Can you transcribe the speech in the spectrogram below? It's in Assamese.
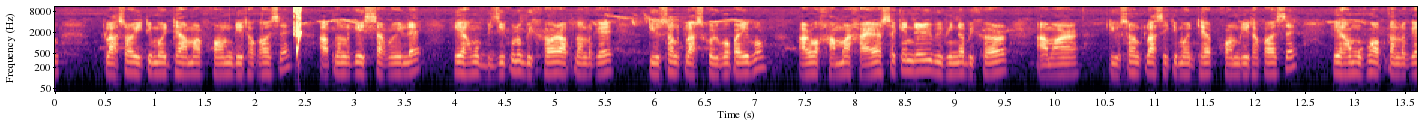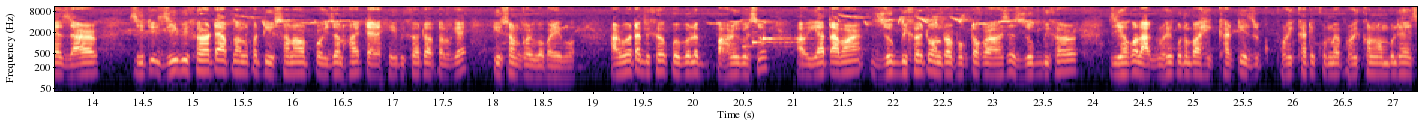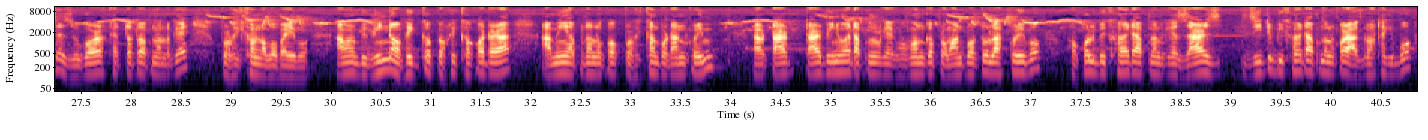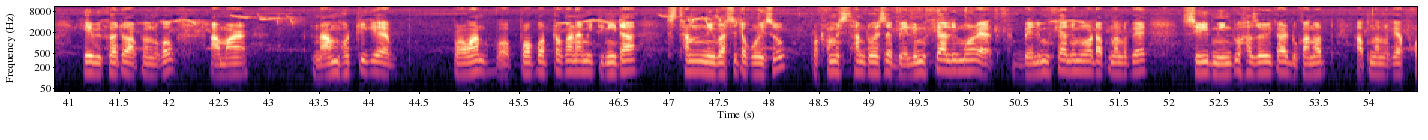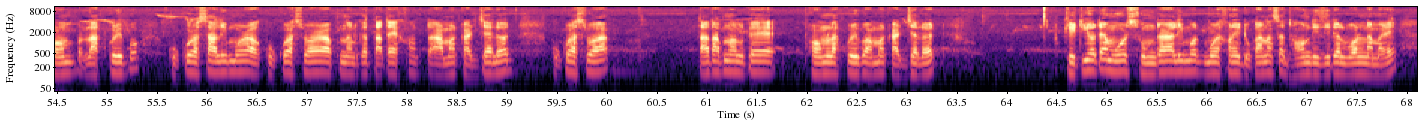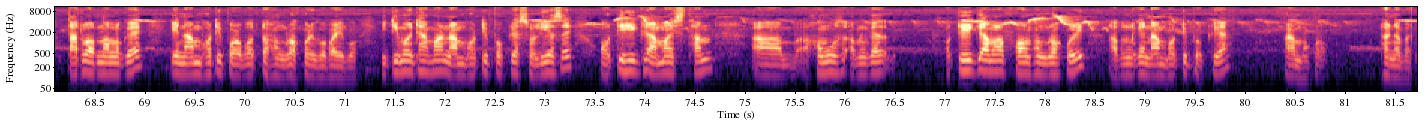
ক্লাছৰ ইতিমধ্যে আমাৰ ফৰ্ম দি থকা হৈছে। আপোনালোকে ইচ্ছা কৰিলে সেইসমূহ যিকোনো বিষয়ৰ আপোনালোকে টিউশ্যন ক্লাছ কৰিব পাৰিব। আৰু আমাৰ হায়াৰ ছেকেণ্ডেৰী বিভিন্ন বিষয়ৰ আমাৰ টিউশ্যন ক্লাছ ইতিমধ্যে ফৰ্ম দি থকা হৈছে। সেইসমূহো আপোনালোকে যাৰ যি যি বিষয়তে আপোনালোকৰ টিউশ্যনৰ প্ৰয়োজন হয় সেই বিষয়টো আপোনালোকে টিউশ্যন কৰিব পাৰিব। আৰু এটা বিষয় কৰিবলৈ পাহৰি গৈছোঁ আৰু ইয়াত আমাৰ যোগ বিষয়টো অন্তৰ্ভুক্ত কৰা হৈছে। যোগ বিষয়ৰ যিসকল আগ্ৰহী কোনোবা শিক্ষাৰ্থী পৰীক্ষাৰ্থী কোনোবাই প্ৰশিক্ষণ ল'ম বুলি ভাবিছে যোগৰ ক্ষেত্ৰতো আপোনালোকে প্ৰশিক্ষণ ল'ব পাৰিব। আমাৰ বিভিন্ন অভিজ্ঞ প্ৰশিক্ষকৰ দ্বাৰা আমি আপোনালোকক প্ৰশিক্ষণ প্ৰদান কৰিম আৰু তাৰ তাৰ বিনিময়ত আপোনালোকে একোখনকৈ প্ৰমাণ পত্ৰও লাভ কৰিব। সকলো বিষয়তে আপোনালোকে যাৰ যিটো বিষয়তে আপোনালোকৰ আগ্ৰহ থাকিব সেই বিষয়টো আপোনালোকক আমাৰ নামভৰ্তিকে প্ৰমাণ প- পত্ৰৰ কাৰণে আমি তিনিটা স্থান নিৰ্বাচিত কৰিছোঁ। প্ৰথম স্থানটো হৈছে বেলিমুখীয়া আলিমূৰ বেলিমুখীয়া আলিমূৰত আপোনালোকে শ্ৰী মিণ্টু হাজৰিকাৰ দোকানত আপোনালোকে ফৰ্ম লাভ কৰিব। কুকুৰাচা আলিমূৰ কুকুৰাচোৱাৰ আপোনালোকে তাতে এখন আমাৰ কাৰ্যালয়ত কুকুৰাচোৱা তাত আপোনালোকে ফৰ্ম লাভ কৰিব আমাৰ কাৰ্যালয়ত। তৃতীয়তে মোৰ চুমদাৰ আলিমত মোৰ এখন দোকান আছে ধন ডিজিটেল ৱৰ্ল্ড নামেৰে। তাতো আপোনালোকে এই নামভৰ্তি পৰ্বতটো সংগ্ৰহ কৰিব পাৰিব। ইতিমধ্যে আমাৰ নামভৰ্তি প্ৰক্ৰিয়া চলি আছে। অতি শীঘ্ৰে আমাৰ স্থান আহ, সমূহ আপোনালোকে অতি শীঘ্ৰে আমাৰ ফৰ্ম সংগ্ৰহ কৰি আপোনালোকে নামভৰ্তি প্ৰক্ৰিয়া আৰম্ভ কৰক। ধন্যবাদ।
